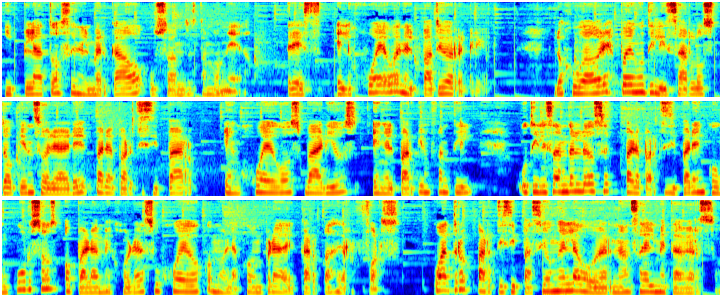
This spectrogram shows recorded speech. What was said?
y platos en el mercado usando esta moneda. 3. El juego en el patio de recreo. Los jugadores pueden utilizar los tokens Orare para participar en juegos varios en el parque infantil utilizándolos para participar en concursos o para mejorar su juego como la compra de cartas de refuerzo. 4. Participación en la gobernanza del metaverso.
